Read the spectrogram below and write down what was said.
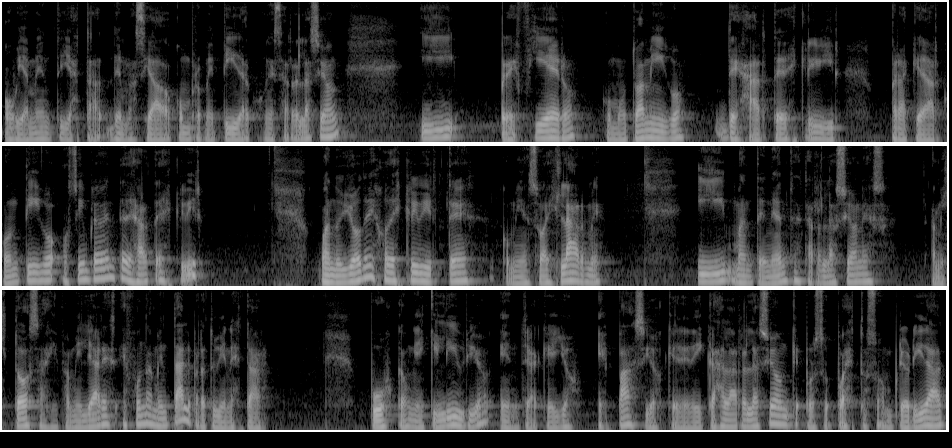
obviamente ya está demasiado comprometida con esa relación y prefiero como tu amigo dejarte de escribir para quedar contigo o simplemente dejarte de escribir. Cuando yo dejo de escribirte, comienzo a aislarme, y mantener nuestras relaciones amistosas y familiares es fundamental para tu bienestar. Busca un equilibrio entre aquellos espacios que dedicas a la relación, que por supuesto son prioridad,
